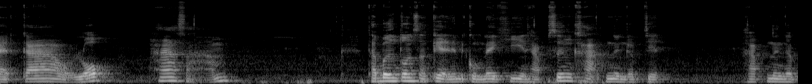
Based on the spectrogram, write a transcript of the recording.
789 ลบ 53 ถ้าเบื้องต้นสังเกตเนี่ยเป็นกลุ่มเลขคี่นะครับ ซึ่งขาด 1 กับ7ครับ1กับ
